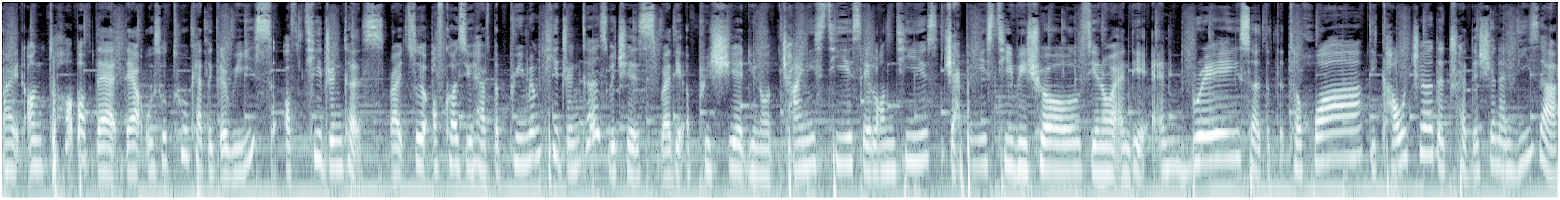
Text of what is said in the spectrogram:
right? On top of that, there are also two categories of tea drinkers, right? So of course you have the premium tea drinkers, which is where they appreciate, you know, Chinese tea, Ceylon teas, Japanese tea rituals, you know, and they embrace uh, the, the terroir, the culture, the tradition, and these are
